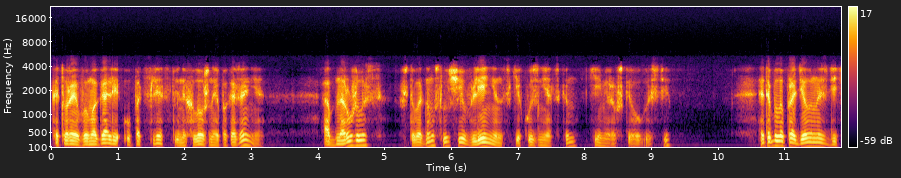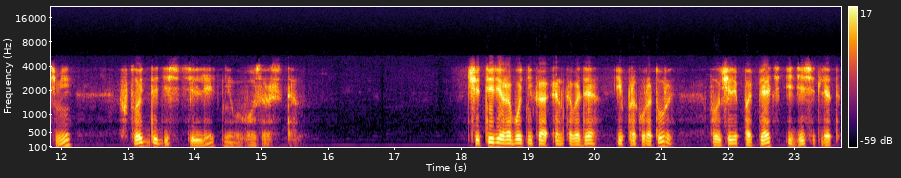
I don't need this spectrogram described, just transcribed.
которые вымогали у подследственных ложные показания, обнаружилось, что в одном случае в Ленинске-Кузнецком, Кемеровской области, это было проделано с детьми вплоть до десятилетнего возраста. Четыре работника НКВД и прокуратуры получили по 5 и 10 лет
